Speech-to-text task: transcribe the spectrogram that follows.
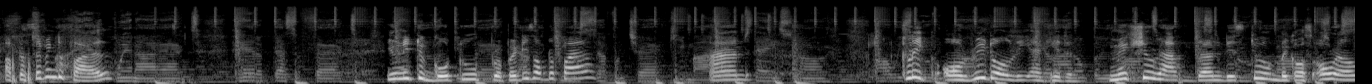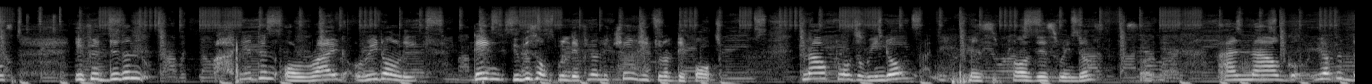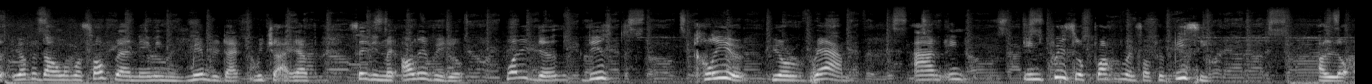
after saving the file? you need to go to properties of the file and click or read only and hidden. make sure you have done this too because or else if you didn't hidden or write read only then Ubisoft will definitely change it to the default. now close the window. means close this window. And now go, you have to you have to download a software naming Mem Reduct which I have said in my earlier video what it does this clear your RAM and in increase your performance of your PC a lot.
